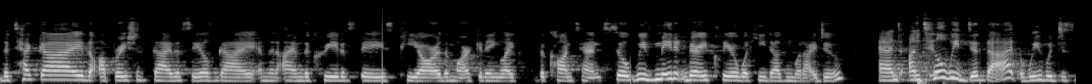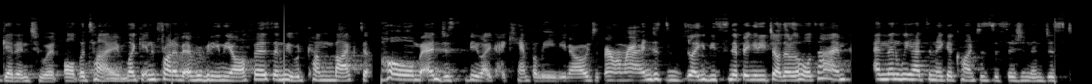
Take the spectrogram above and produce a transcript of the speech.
the tech guy, the operations guy, the sales guy, and then I'm the creative space, PR, the marketing, like the content. So we've made it very clear what he does and what I do. And until we did that, we would just get into it all the time, like in front of everybody in the office. And we would come back to home and just be like, I can't believe, you know, just, and just like be snipping at each other the whole time. And then we had to make a conscious decision and just,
